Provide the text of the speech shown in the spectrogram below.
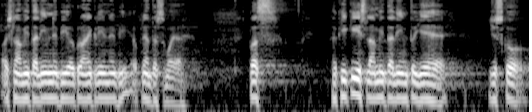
اور اسلامی تعلیم نے بھی اور قرآن کریم نے بھی اپنے اندر سمایا ہے۔ بس حقیقی اسلامی تعلیم تو یہ ہے جس کو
